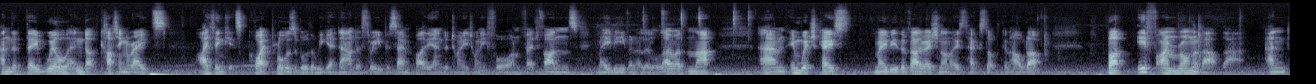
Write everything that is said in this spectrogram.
and that they will end up cutting rates. I think it's quite plausible that we get down to 3% by the end of 2024 on Fed funds, maybe even a little lower than that. Um, in which case, maybe the valuation on those tech stocks can hold up. But if I'm wrong about that, and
